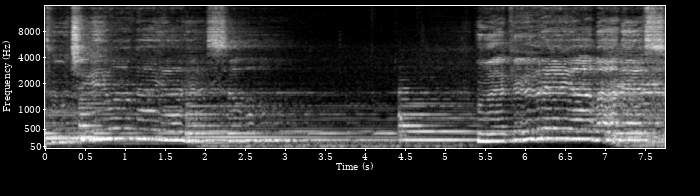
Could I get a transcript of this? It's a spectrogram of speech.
더 지워가야 했어. 왜 그래야만 했어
